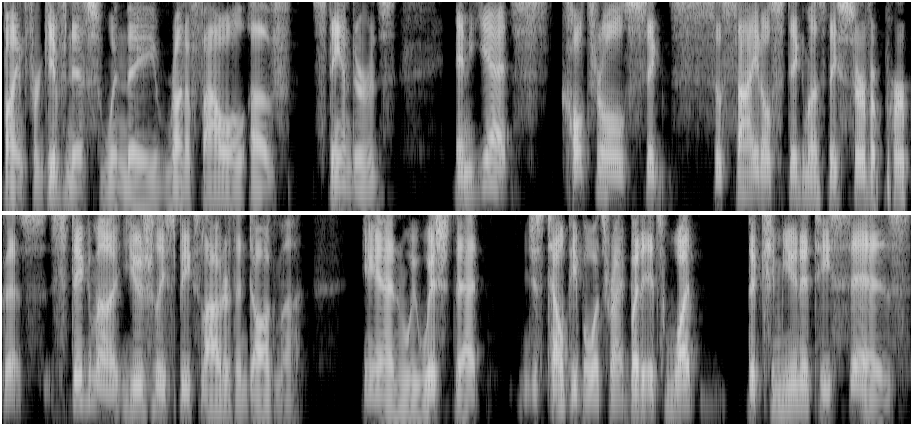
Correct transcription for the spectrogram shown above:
find forgiveness when they run afoul of standards and yet cultural societal stigmas they serve a purpose stigma usually speaks louder than dogma and we wish that just tell people what's right but it's what the community says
